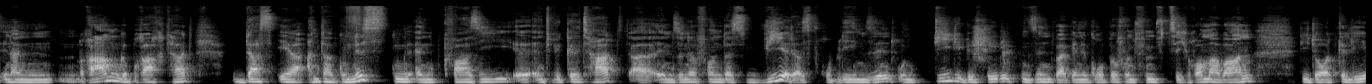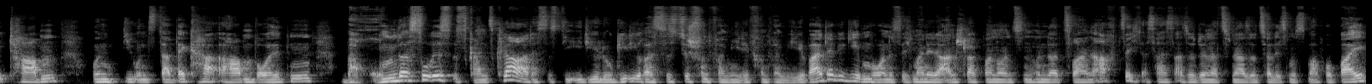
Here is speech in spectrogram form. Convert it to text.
in einen Rahmen gebracht hat, dass er Antagonisten quasi äh, entwickelt hat, äh, im Sinne von, dass wir das Problem sind und die, die Beschädigten sind, weil wir eine Gruppe von 50 Roma waren, die dort gelebt haben und die uns da weg haben wollten. Warum das so ist, ist ganz klar. Das ist die Ideologie, die rassistisch von Familie von Familie weitergegeben worden ist. Ich meine, der Anschlag war 1982. Das heißt also, der Nationalsozialismus war vorbei.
